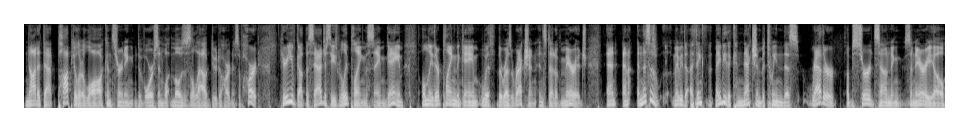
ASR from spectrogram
not at that popular law concerning divorce and what Moses allowed due to hardness of heart. Here you've got the Sadducees really playing the same game, only they're playing the game with the resurrection instead of marriage. And and and this is maybe the I think maybe the connection between this rather absurd sounding scenario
